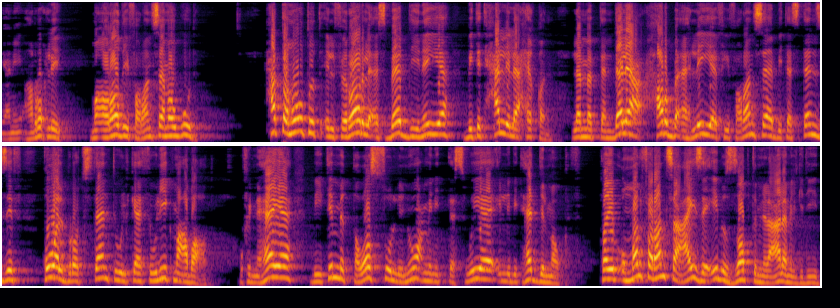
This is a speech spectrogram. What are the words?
يعني هنروح ليه؟ ما أراضي فرنسا موجودة. حتى نقطة الفرار لأسباب دينية بتتحل لاحقا. لما بتندلع حرب أهلية في فرنسا بتستنزف قوى البروتستانت والكاثوليك مع بعض. وفي النهاية بيتم التوصل لنوع من التسوية اللي بتهدي الموقف. طيب أمال فرنسا عايزة إيه بالظبط من العالم الجديد؟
